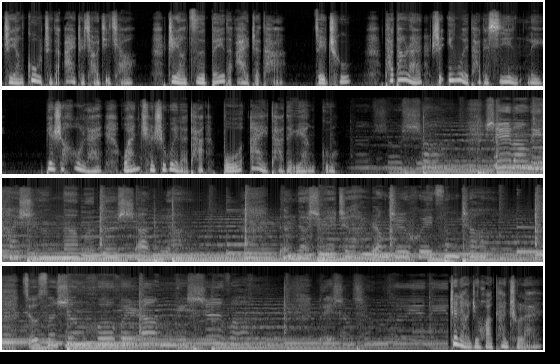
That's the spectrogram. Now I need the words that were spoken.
这样固执地爱着乔继乔，这样自卑地爱着他。最初，他当然是因为他的吸引力，便是后来完全是为了他不爱他的缘故。希望你还是善良，但要学着让智慧增长。就算生活会让你失望，悲伤成河也你。这两句话看出来，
